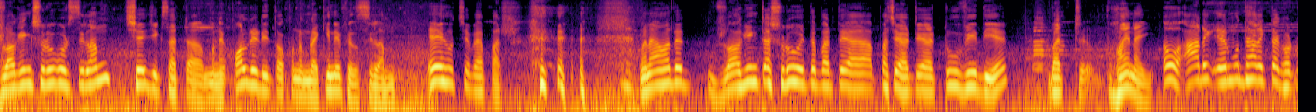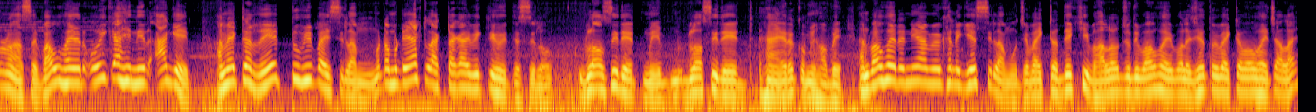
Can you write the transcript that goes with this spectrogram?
ভ্লগিং শুরু করছিলাম। সেই জিক্সারটা মানে অলরেডি তখন আমরা কিনে ফেলছিলাম। এই হচ্ছে ব্যাপার। মানে আমাদের ভ্লগিংটা শুরু হইতে পারতে আপাচে আর টু ভি দিয়ে। বাট হয় নাই। ও, আর এর মধ্যে আরেকটা ঘটনা আছে। বাবু ভাইয়ের ওই কাহিনীর আগে আমি একটা রেড টুভি পাইছিলাম। মোটামুটি এক লাখ টাকায় বিক্রি হইতেছিল। গ্লসি রেড মে, গ্লসি রেড হ্যাঁ এরকমই হবে। অ্যান্ড বাবু ভাইয়ের নিয়ে আমি ওখানে গেছিলাম। যে বাইকটা দেখি ভালো, যদি বাবু ভাই বলে, যেহেতু ওই বাইকটা বাবু ভাই চালায়,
